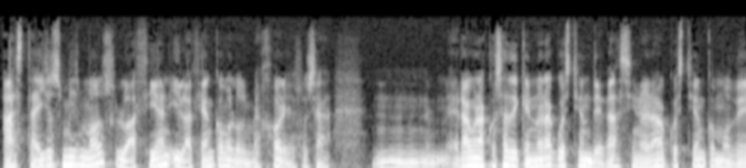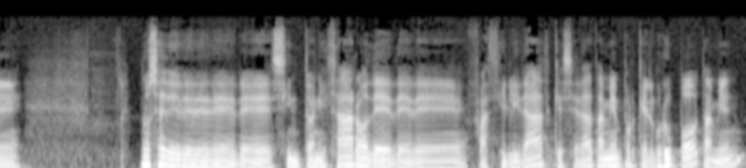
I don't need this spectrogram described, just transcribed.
hasta ellos mismos lo hacían y lo hacían como los mejores. O sea, mm, era una cosa de que no era cuestión de edad, sino era cuestión como de, no sé, de, de- de- sintonizar o de, facilidad que se da también porque el grupo también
